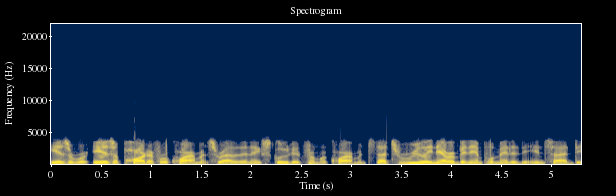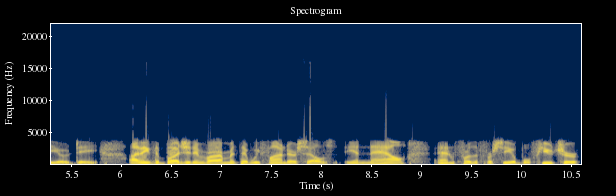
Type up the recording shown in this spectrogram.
is a is a part of requirements rather than excluded from requirements. That's really never been implemented inside DoD. I think the budget environment that we find ourselves in now and for the foreseeable future,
